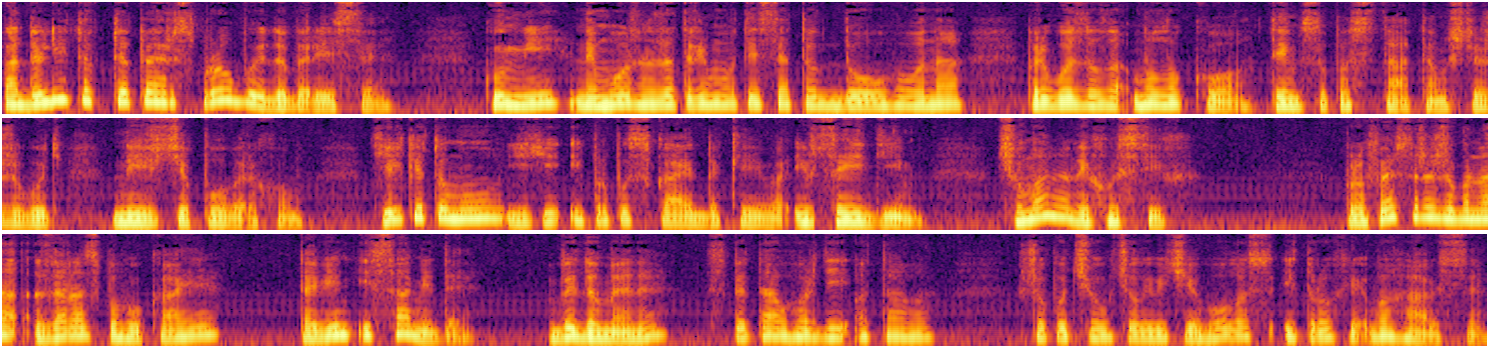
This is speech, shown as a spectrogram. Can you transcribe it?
А до літок тепер спробуй доберися. Кумі не можна затримуватися тут довго. Вона привозила молоко тим супостатам, що живуть нижче поверхом. Тільки тому її і пропускають до Києва і в цей дім. Чума на них усіх. Професора ж вона зараз погукає, та він і сам іде. Ви до мене? спитав Гордій Отава що почув чоловічий голос і трохи вагався,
